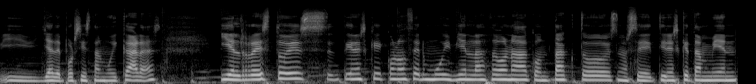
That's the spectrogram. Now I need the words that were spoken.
y ya de por sí están muy caras. Y el resto es, tienes que conocer muy bien la zona, contactos, no sé, tienes que también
